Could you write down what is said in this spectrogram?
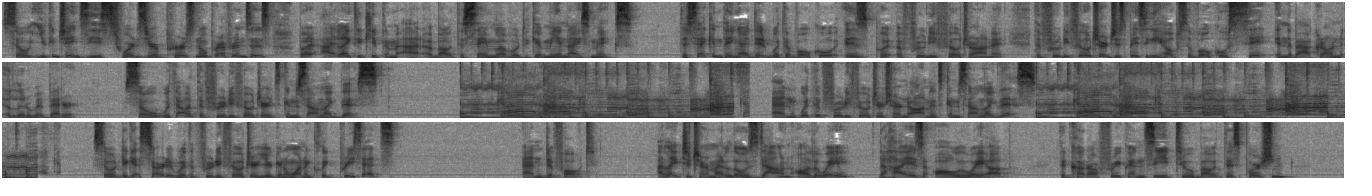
So you can change these towards your personal preferences, but I like to keep them at about the same level to give me a nice mix. The second thing I did with the vocal is put a fruity filter on it. The fruity filter just basically helps the vocal sit in the background a little bit better. So without the fruity filter, it's going to sound like this. And with the fruity filter turned on, it's going to sound like this. So to get started with the fruity filter, you're going to want to click presets and default. I like to turn my lows down all the way, the highs all the way up, the cutoff frequency to about this portion,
